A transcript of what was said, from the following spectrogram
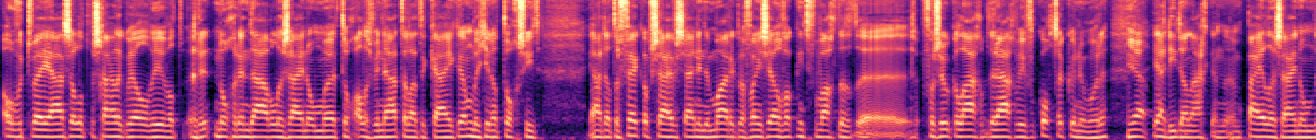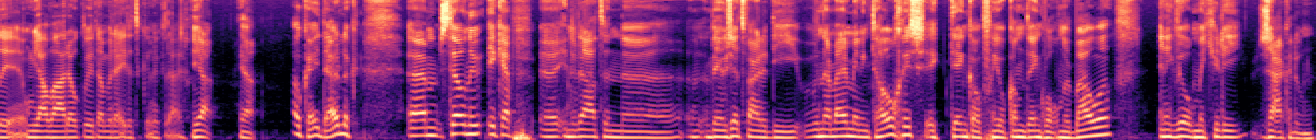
over twee jaar zal het waarschijnlijk wel weer wat re- nog rendabeler zijn om toch alles weer na te laten kijken. Omdat je dan toch ziet ja, dat er verkoopcijfers zijn in de markt waarvan je zelf ook niet verwacht dat voor zulke lage bedragen weer verkocht zou kunnen worden. Ja, Ja, die dan eigenlijk een, een pijler zijn om, de, om jouw waarde ook weer naar beneden te kunnen krijgen. ja, ja. Oké, duidelijk. Ehm, stel nu, ik heb eh, inderdaad een, eh, een WOZ-waarde die naar mijn mening te hoog is. Ik denk ook van, joh, ik kan het denk wel onderbouwen. En ik wil met jullie zaken doen.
